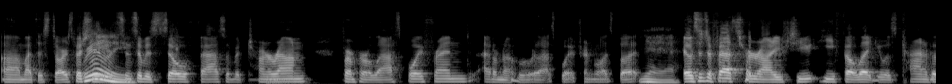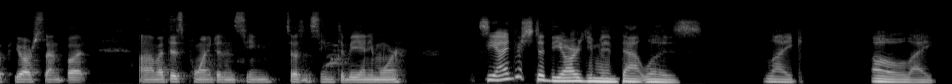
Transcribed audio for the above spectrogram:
um at the start, especially Really? since it was so fast of a turnaround from her last boyfriend. I don't know who her last boyfriend was, but yeah, yeah. it was such a fast turnaround. He she, he felt like it was kind of a PR stunt, but um at this point doesn't seem doesn't seem to be anymore. See, I understood the argument that was like, oh, like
